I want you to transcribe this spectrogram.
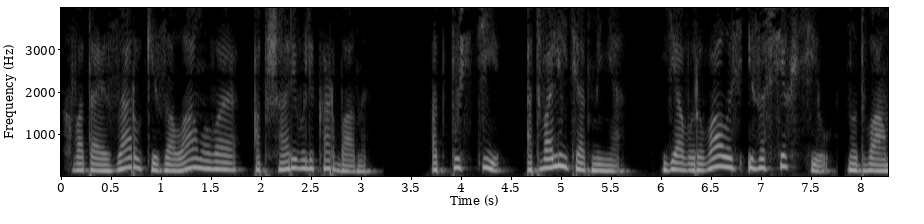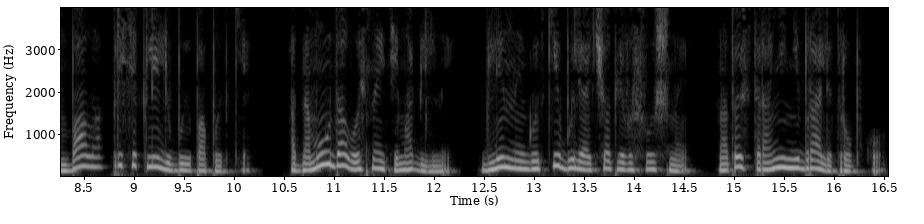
хватая за руки, заламывая, обшаривали карбаны. «Отпусти! Отвалите от меня!» Я вырывалась изо всех сил, но два амбала пресекли любые попытки. Одному удалось найти мобильный. Длинные гудки были отчетливо слышны. На той стороне не брали трубку.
